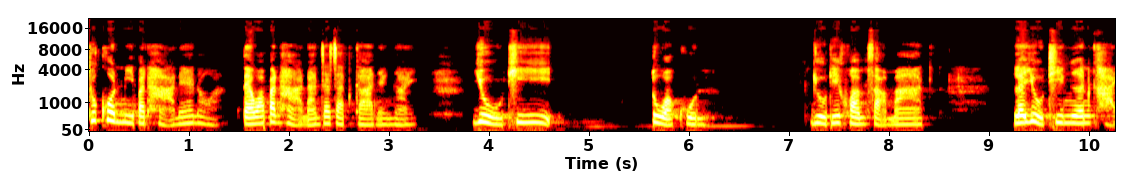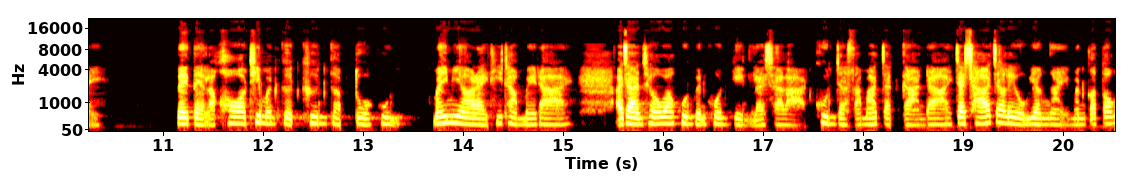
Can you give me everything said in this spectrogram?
ทุกคนมีปัญหาแน่นอน แต่ว่าปัญหานั้นจะจัดการยังไง อยู่ที่ตัวคุณ อยู่ที่ความสามารถ และอยู่ที่เงื่อนไข ในแต่ละข้อที่มันเกิดขึ้นกับตัวคุณ ไม่มีอะไรที่ทำไม่ได้ อาจารย์เชื่อว่าคุณเป็นคนเก่งและฉลาด คุณจะสามารถจัดการได้ จะช้าจะเร็วยังไง มันก็ต้อง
